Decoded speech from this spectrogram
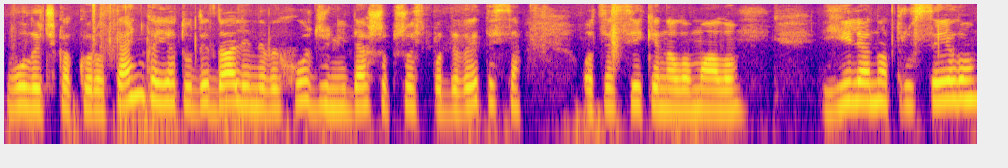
вуличка коротенька. Я туди далі не виходжу, ніде, щоб щось подивитися. Оце стільки наламало гілля натрусило,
